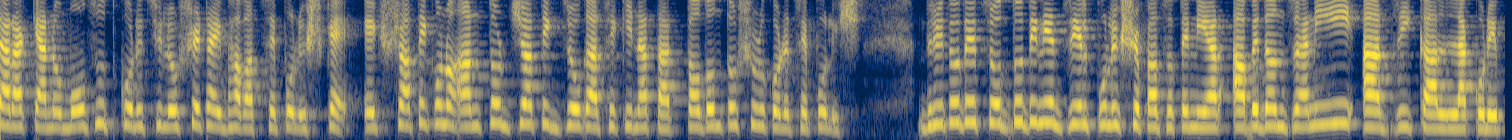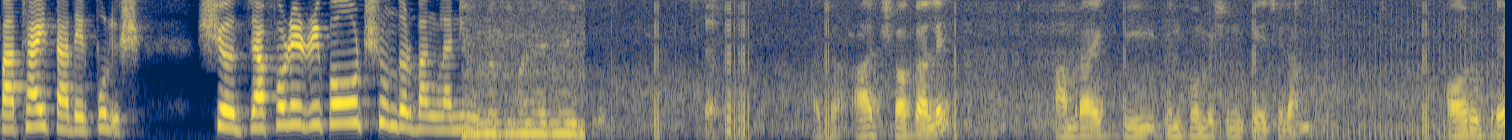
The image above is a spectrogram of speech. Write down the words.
তারা কেন মজুত করেছিল সেটাই ভাবাচ্ছে পুলিশকে। এর সাথে কোনো আন্তর্জাতিক যোগ আছে কিনা তার তদন্ত শুরু করেছে পুলিশ। ধৃতদের চোদ্দ দিনের জেল পুলিশ হেফাজতে নেওয়ার আবেদন জানিয়ে আজই কাল্লা করে পাঠায় তাদের পুলিশ। সৈয়দ জাফরের রিপোর্ট সুন্দর বাংলা নিউজ। আচ্ছা আজ সকালে আমরা একটি ইনফরমেশন পেয়েছিলাম ওর উপরে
